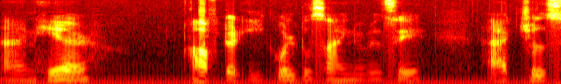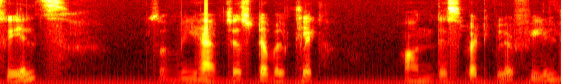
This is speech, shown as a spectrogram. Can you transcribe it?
and here after equal to sign we will say actual sales. So we have just double click on this particular field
